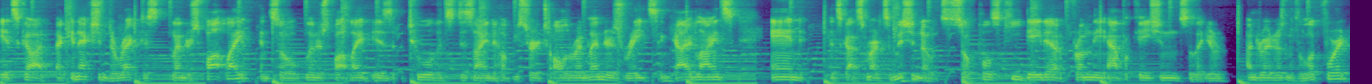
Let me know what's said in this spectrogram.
It's got a connection direct to Lender Spotlight. And so Lender Spotlight is a tool that's designed to help you search all the lenders' rates and guidelines. And it's got smart submission notes. So it pulls key data from the application so that your underwriter doesn't have to look for it.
